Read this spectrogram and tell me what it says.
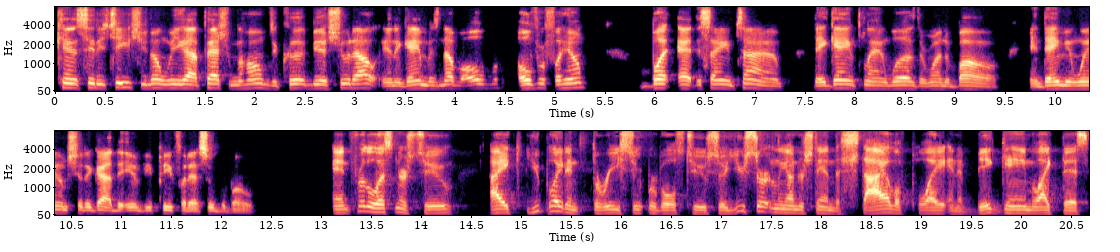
Kansas City Chiefs, you know, when you got Patrick Mahomes, it could be a shootout, and the game is never over over for him. But at the same time, their game plan was to run the ball, and Damien Williams should have got the MVP for that Super Bowl. And for the listeners too, Ike, you played in three Super Bowls too, so you certainly understand the style of play in a big game like this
